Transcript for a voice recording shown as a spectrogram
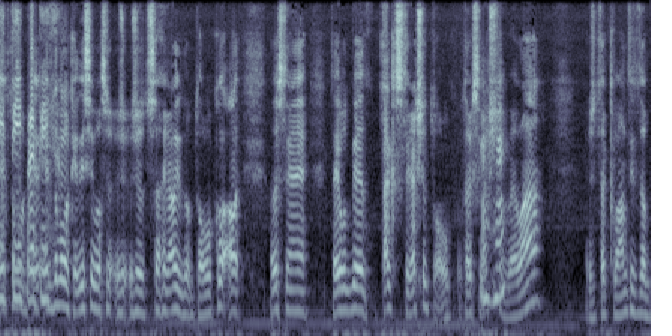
Hity pre tých- to bolo kedysi, vlastne, že, že sa hrali toľko, ale na tej hudby je tak strašne toľko, tak strašne Mhm. veľa, že tá kvantita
